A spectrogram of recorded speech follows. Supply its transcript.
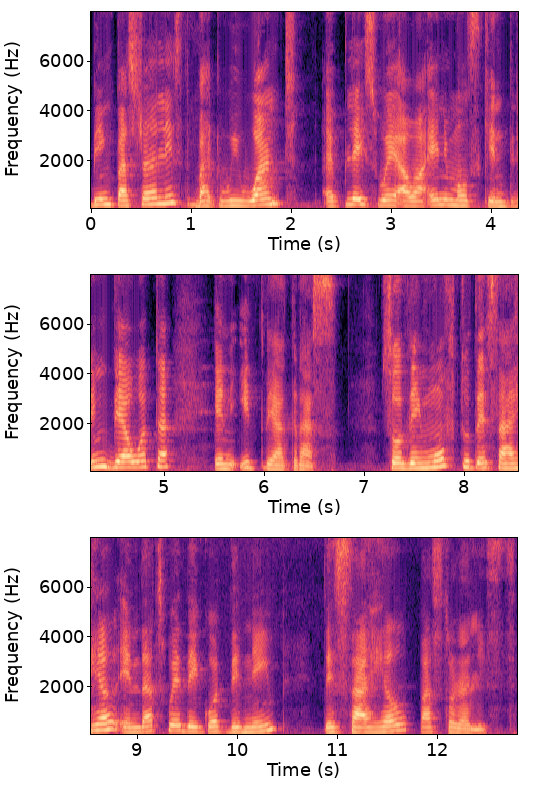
being pastoralists, but we want a place where our animals can drink their water and eat their grass. So they moved to the Sahel, and that's where they got the name the Sahel pastoralists.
